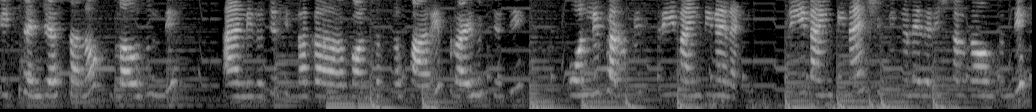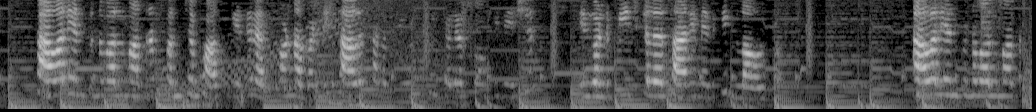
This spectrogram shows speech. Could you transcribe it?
పిక్ సెండ్ చేస్తాను బ్లౌజ్ ఉంది. అండ్ ఇది వచ్చేసి ఇందాక కాన్సెప్ట్లో సారీ ప్రైస్ వచ్చేసి only for rupees three ninety nine అండి. త్రీ నైన్టీ నైన్ షిప్పింగ్ అనేది అడిషనల్గా ఉంటుంది. కావాలి అనుకున్న వాళ్ళు మాత్రం కొంచెం ఫాస్ట్గా అయితే రెస్పాండ్ అవ్వండి. చాలా చాలా బ్యూటిఫుల్ కలర్ కాంబినేషన్ ఇదిగోండి పీచ్ కలర్ సారీ మీదకి బ్లౌజ్ కావాలి అనుకున్న వాళ్ళు మాత్రం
